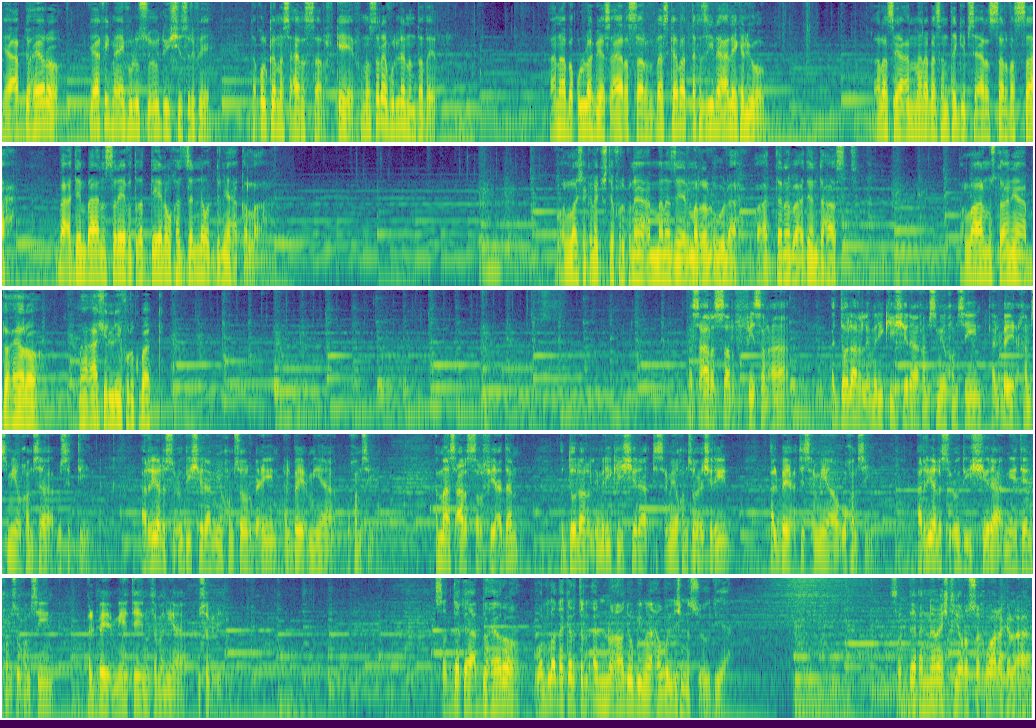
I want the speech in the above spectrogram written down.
يا عبدو حيرو يا أخي معي فلوس سعودي وش يصرف تقول كم أسعار الصرف كيف؟ نصرف ولا ننتظر؟ أنا بقول لك بأسعار الصرف بس كم التخزينة عليك اليوم. خلاص يا عم أنا بس أنت جيب سعر الصرف الصح. بعدين بقى نصرف اتغدينا وخزنا والدنيا حق الله. والله شكلك اشتفركنا يا عمنا زي المرة الأولى وعدتنا بعدين دحست. الله المستعان يا عبدو حيرو. ما عاش اللي يفرك بك. أسعار الصرف في صنعاء. الدولار الأمريكي شراء 550 البيع 565 الريال السعودي شراء 145 البيع 150 أما أسعار الصرف في عدن الدولار الأمريكي شراء 925 البيع 950 الريال السعودي شراء 255 البيع 278 صدق يا عبدو حيرو والله ذكرت الآن نعادوا بما حولش من السعودية. صدق ان أنا اشتري رص اخوالك الآن.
